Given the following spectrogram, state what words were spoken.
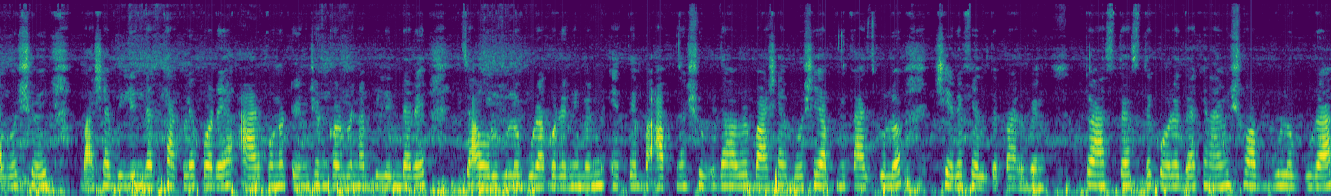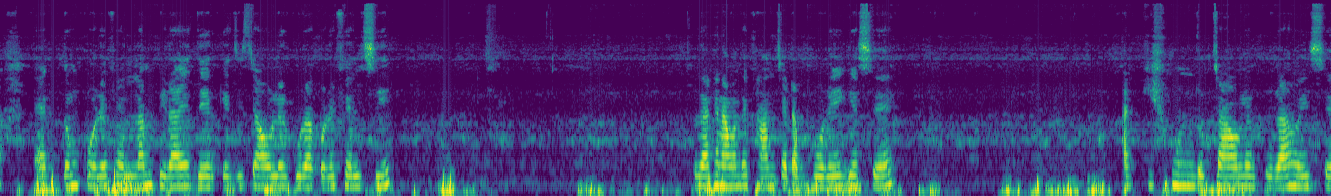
অবশ্যই বাসায় বিলিন্ডার থাকলে পরে আর কোনো টেনশন করবেন না। বিলিন্ডারে চাউলগুলো গুঁড়া করে নেবেন, এতে আপনার সুবিধা হবে বাসায় বসে আপনি কাজগুলো সেরে ফেলতে পারবেন। তো আস্তে আস্তে করে দেখেন আমি সবগুলো গুঁড়া একদম করে ফেললাম, প্রায় দেড় কেজি চাউলের গুঁড়া করে ফেলছি। দেখেন আমাদের খাঞ্চাটা ভরেই গেছে। আর কি সুন্দর চাউলের গুঁড়া হয়েছে।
